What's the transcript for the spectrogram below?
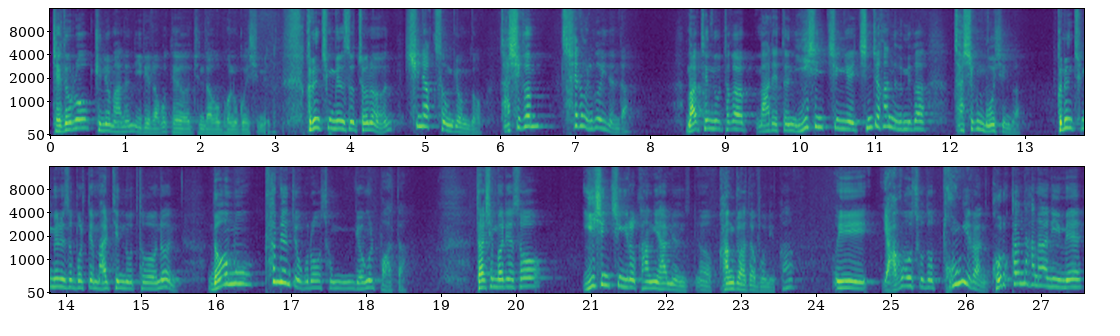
제대로 기념하는 일이라고 되어진다고 보는 것입니다. 그런 측면에서 저는 신약 성경도 다시금 새로 읽어야 된다. 마틴 루터가 말했던 이신칭의 진정한 의미가 다시금 무엇인가? 그런 측면에서 볼 때 마틴 루터는 너무 표면적으로 성경을 보았다. 다시 말해서 이신칭의를 강의하면 어, 강조하다 보니까 이 야고보서도 동일한 거룩한 하나님의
